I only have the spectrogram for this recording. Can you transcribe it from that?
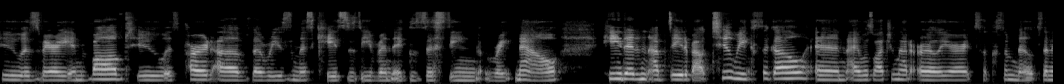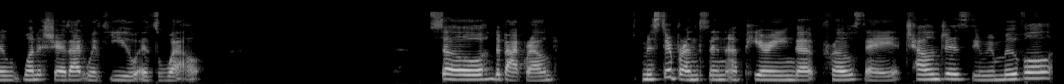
who is very involved, who is part of the reason this case is even existing right now. He did an update about two weeks ago, and I was watching that earlier. I took some notes, and I want to share that with you as well. So, the background. Mr. Brunson, appearing pro se, challenges the removal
